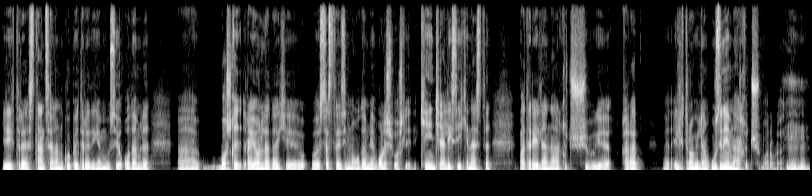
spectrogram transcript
elektrostansiyalarni ko'paytiradigan bo'lsak odamlar a, boshqa rayonlardagi состоятельный odamlar ham olishni boshlaydi. Keyinchalik sekin asta batareyalar narxi tushishiga qarab a, elektromobillarni o'zini ham narxi tushib boraveradi. Mhm.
